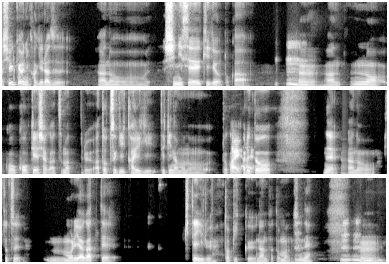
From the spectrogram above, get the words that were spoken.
宗教に限らず、あの、老舗企業とか、ううん。ん、あのこう後継者が集まってる後継ぎ会議的なものとか、はいはい。割とねあの一つうん盛り上がってきているトピックなんだと思うんですよね。うん。うんうん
